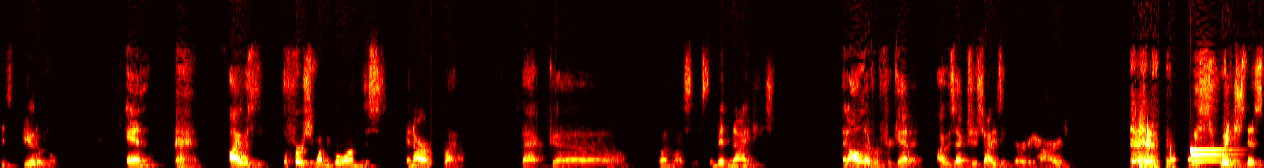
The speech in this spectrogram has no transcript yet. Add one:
it's beautiful, and I was the first one to go on this in our lab back, uh, when was this? The mid 90s. And I'll never forget it. I was exercising very hard. we switched this.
